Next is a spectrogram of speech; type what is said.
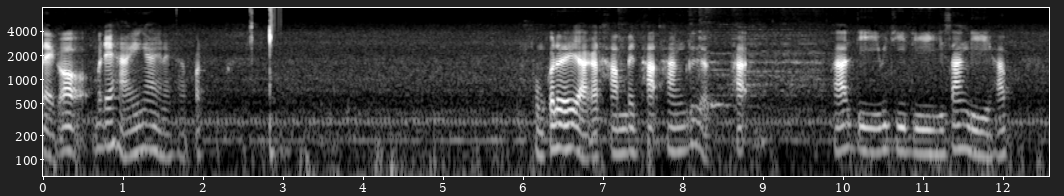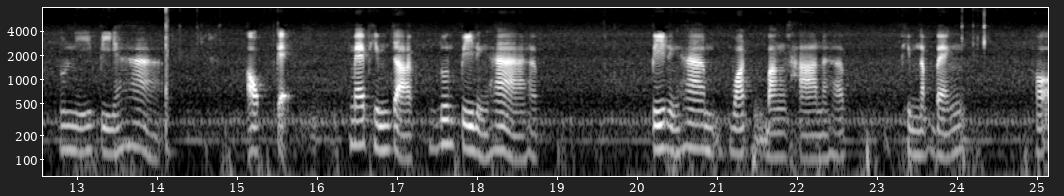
แต่ก็ไม่ได้หาง่ายๆนะครับ ผมก็เลยอยากจะทำเป็นพระทางเลือกพระพระดีวิธีดีสร้างดีครับ รุ่นนี้ปีห้าเอาแกะแม่พิมพ์จากรุ่นปีหนึ่งห้าครับ ปีหนึ่งห้าวัดบางคารนะครับ พิมพ์นับแบงค์เพราะ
